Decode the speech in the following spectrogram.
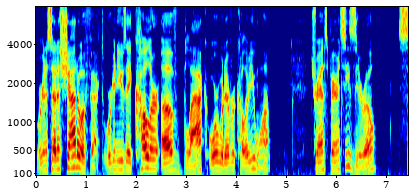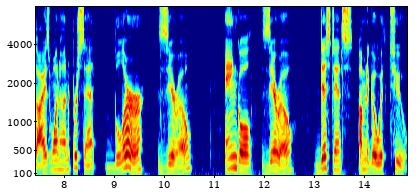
We're going to set a shadow effect. We're going to use a color of black or whatever color you want. Transparency 0, size 100%, blur 0, angle 0, distance I'm going to go with 2.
